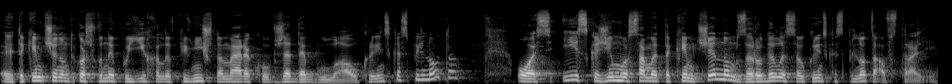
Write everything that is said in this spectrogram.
Е, Таким чином, також вони поїхали в Північну Америку, вже де була українська спільнота. Ось, і скажімо, саме таким чином зародилася українська спільнота Австралії.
